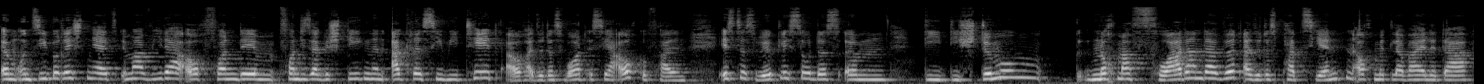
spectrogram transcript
Ähm, und Sie berichten ja jetzt immer wieder auch von dem, von dieser gestiegenen Aggressivität auch. Also das Wort ist ja auch gefallen. Ist es wirklich so, dass ähm, die, die Stimmung noch mal fordernder wird, also dass Patienten auch mittlerweile da,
